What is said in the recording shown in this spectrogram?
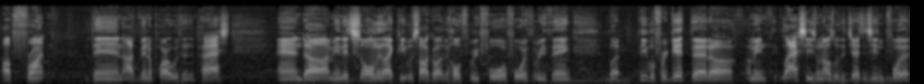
up front than I've been a part with in the past. And uh, I mean, it's only like people talk about the whole 3 4, 4 3 thing. But people forget that, uh, I mean, last season when I was with the Jets and season before that,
